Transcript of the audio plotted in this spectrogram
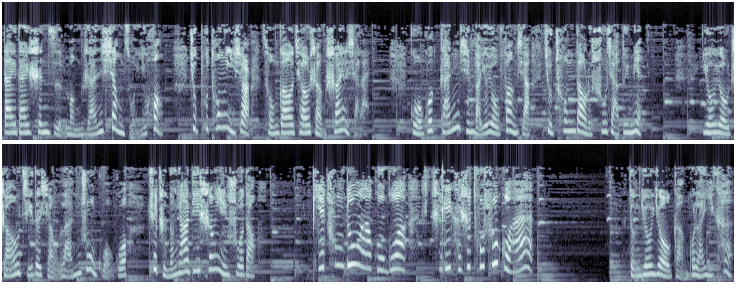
呆呆身子猛然向左一晃，就扑通一下从高跷上摔了下来。果果赶紧把悠悠放下，就冲到了书架对面。悠悠着急的想拦住果果，却只能压低声音说道：“别冲动啊，果果，这里可是图书馆。”等悠悠赶过来一看，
